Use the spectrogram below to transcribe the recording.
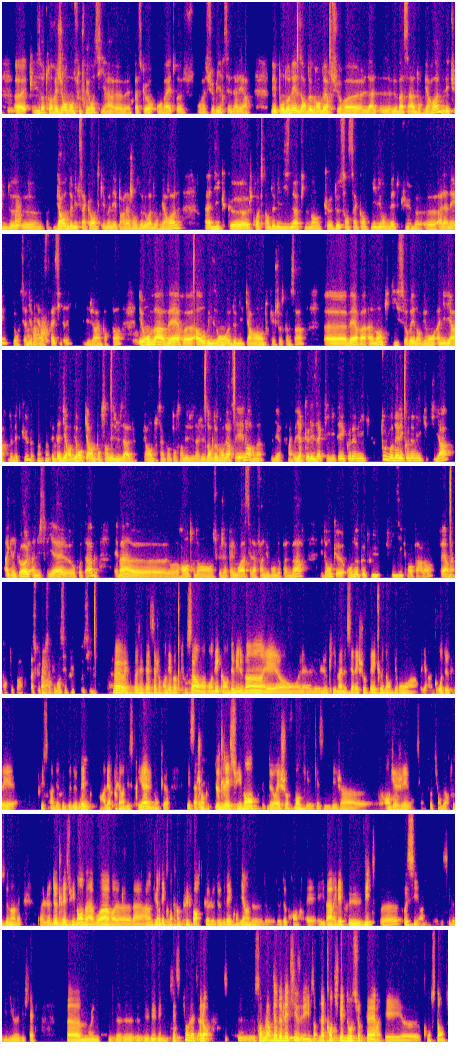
et puis, les autres régions vont souffrir aussi, hein, parce qu'on va, être, on va subir ces aléas. Mais pour donner les ordres de grandeur sur le bassin Adour-Garonne, l'étude de Garonne 2050, qui est menée par l'Agence de l'eau Adour-Garonne, indique que, euh, je crois que c'est en 2019, il manque 250 millions de mètres cubes euh, à l'année. Donc, c'est-à-dire qu'il y a un stress hydrique qui est déjà important. Et on va vers, euh, à horizon 2040 ou quelque chose comme ça, vers un manque qui serait d'environ 1 milliard de mètres cubes, c'est-à-dire environ 40% des usages, 40 ou 50% des usages. Les ordres de grandeur, c'est énorme. Hein, dire. Ça veut dire que les activités économiques, tout le modèle économique qu'il y a, agricole, industriel, eau potable, eh ben, rentre dans ce que j'appelle moi, c'est la fin du monde open bar, et donc, euh, on ne peut plus, physiquement parlant, faire n'importe quoi. Parce que tout simplement, c'est plus possible. Oui, oui. Sachant qu'on évoque tout ça, on, est qu'en 2020 et le, climat ne s'est réchauffé que d'environ un, un gros degré, plus 1,2 degré à l'ère pré-industrielle. Donc, euh, et sachant que le degré suivant de réchauffement qui est quasi déjà euh, engagé, sauf si on meurt tous demain, mais le degré suivant va avoir, va induire des contraintes plus fortes que le degré qu'on vient de, de, de, prendre. Et, il va arriver plus vite aussi. Hein d'ici le milieu du siècle. Euh, euh, une question là. Alors, euh, sans vouloir dire de bêtises, la quantité d'eau sur Terre est constante.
